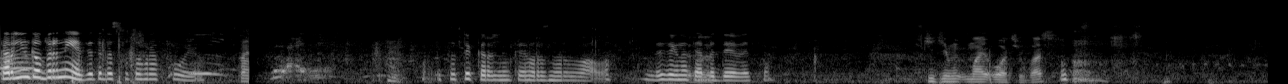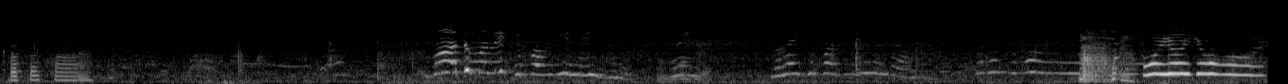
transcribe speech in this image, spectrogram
Каролінка, обернись, я тебе сфотографую. То ти, Каролінка, його рознервувала. Десь як на тебе дивиться. Скільки має очі, бачиш? Красота. Мати, маленькі павліни йдуть. Маленькі павліни. Маленькі павліни. Ой-ой-ой.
